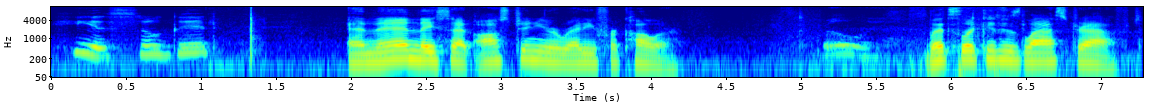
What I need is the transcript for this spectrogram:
He is so good. And then they said, Austin, you're ready for color. Really? Let's look at his last draft.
